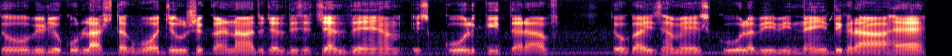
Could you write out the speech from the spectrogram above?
तो वीडियो को लास्ट तक बहुत ज़रूर से करना। तो जल्दी से चलते हैं हम स्कूल की तरफ़। तो गाइस, हमें स्कूल अभी भी नहीं दिख रहा है,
